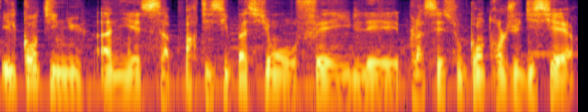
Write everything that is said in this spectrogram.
Il continue à nier sa participation au fait. Il est placé sous contrôle judiciaire.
